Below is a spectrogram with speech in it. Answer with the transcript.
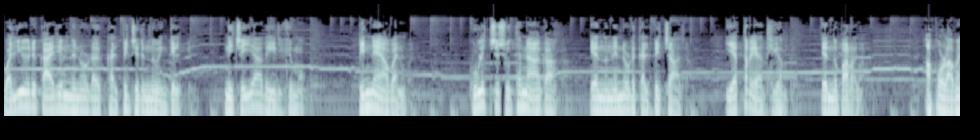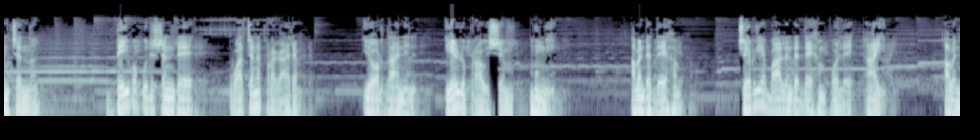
വലിയൊരു കാര്യം നിന്നോട് കൽപ്പിച്ചിരുന്നുവെങ്കിൽ നീ ചെയ്യാതെ ഇരിക്കുമോ? പിന്നെ അവൻ കുളിച്ച് ശുദ്ധനാക എന്ന് നിന്നോട് കൽപ്പിച്ചാൽ എത്രയധികം? എന്ന് പറഞ്ഞു. അപ്പോൾ അവൻ ചെന്ന് ദൈവപുരുഷന്റെ വചനപ്രകാരം യോർദാനിൽ ഏഴു പ്രാവശ്യം മുങ്ങി. അവന്റെ ദേഹം ചെറിയ ബാലന്റെ ദേഹം പോലെ ആയി. അവൻ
